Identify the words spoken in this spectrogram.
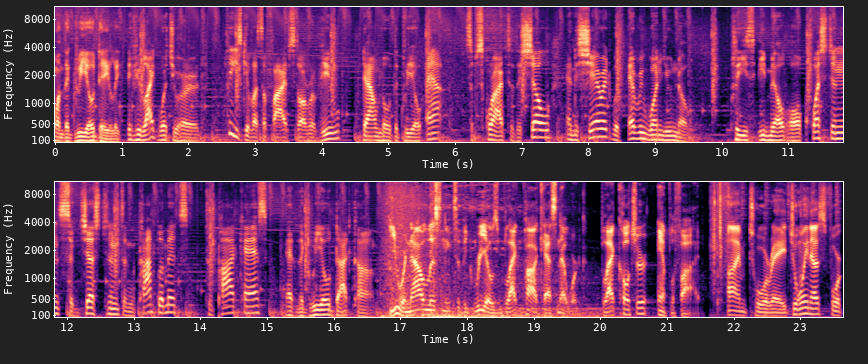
on the Grio Daily. If you like what you heard, please give us a five star review, download the Grio app subscribe to the show, and to share it with everyone you know. Please email all questions, suggestions, and compliments to podcast at thegrio.com. You are now listening to the Grio's Black Podcast Network, Black Culture Amplified. I'm Touré. Join us for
